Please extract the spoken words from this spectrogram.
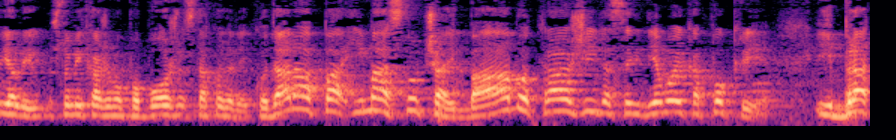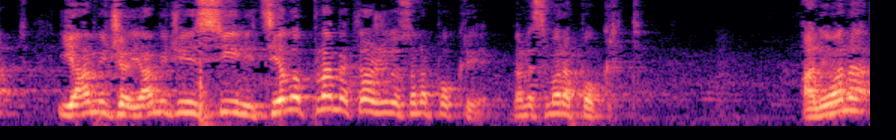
jeli, što mi kažemo, pobožnost, tako dalje. Kod Arapa ima slučaj, babo traži da se djevojka pokrije. I brat, i Amidža, i Amidžin sin, i cijelo pleme traži da se ona pokrije. Da ona se mora pokriti. Ali ona,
